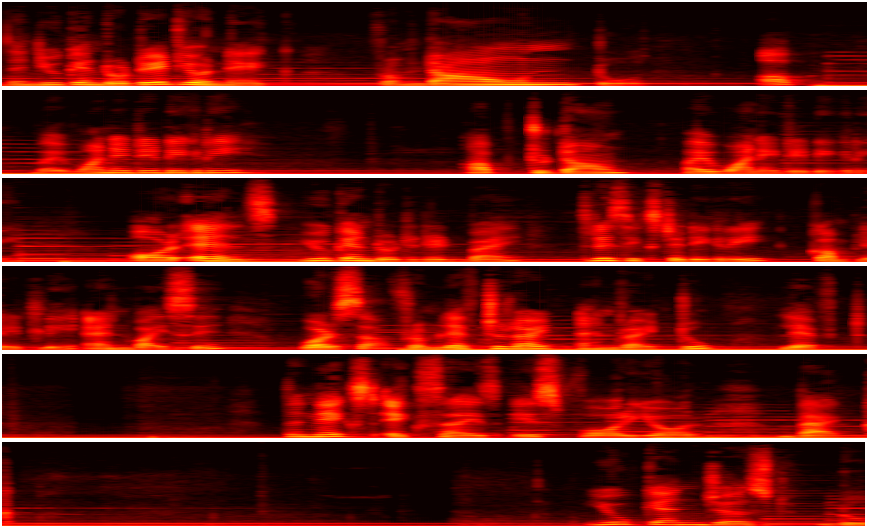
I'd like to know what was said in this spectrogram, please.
Then you can rotate your neck from down to up by 180 degree up to down by 180 degree or else you can rotate it by 360 degree completely and vice versa from left to right and right to left. The next exercise is for your back. You can just do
